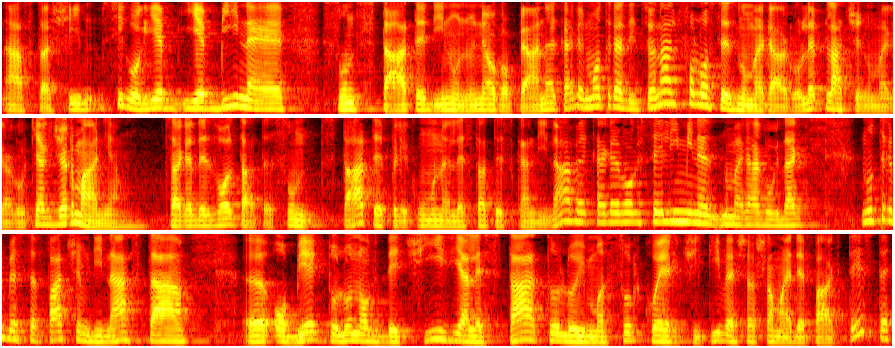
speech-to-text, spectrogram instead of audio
asta. Și, sigur, e, e bine, sunt state din Uniunea Europeană care, în mod tradițional, folosesc numerarul, le place numerarul, chiar Germania țară dezvoltată. Sunt state, precum unele state scandinave, care vor să elimine numerarul, dar nu trebuie să facem din asta uh, obiectul unor decizii ale statului, măsuri coercitive și așa mai departe. Este,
